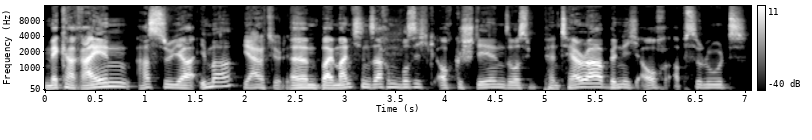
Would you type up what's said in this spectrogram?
Meckereien hast du ja immer. Ja, natürlich. Ähm, bei manchen Sachen muss ich auch gestehen, sowas wie Pantera bin ich auch absolut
